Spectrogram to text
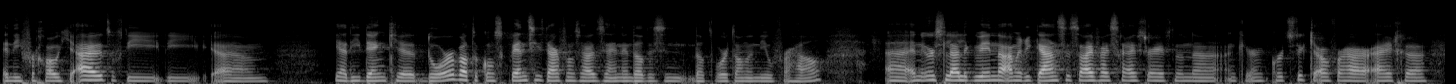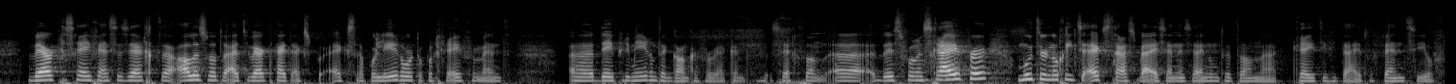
en die vergroot je uit of die, die, um, ja, die denk je door wat de consequenties daarvan zouden zijn. En dat, is een, dat wordt dan een nieuw verhaal. Uh, en Ursula Le Guin, de Amerikaanse sci-fi schrijfster, heeft een, uh, een keer een kort stukje over haar eigen werk geschreven. En ze zegt, uh, alles wat we uit de werkelijkheid extrapoleren wordt op een gegeven moment deprimerend en kankerverwekkend. Ze zegt van, dus voor een schrijver moet er nog iets extra's bij zijn. En zij noemt het dan creativiteit of fancy of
